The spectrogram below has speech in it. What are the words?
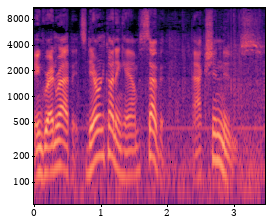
In Grand Rapids, Darren Cunningham, 7 Action News.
